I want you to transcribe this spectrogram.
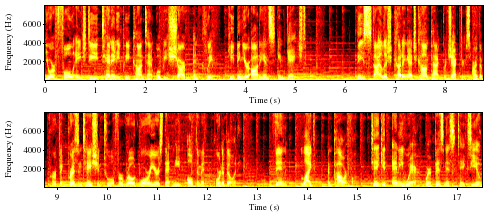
your full HD 1080p content will be sharp and clear, keeping your audience engaged. These stylish cutting-edge compact projectors are the perfect presentation tool for road warriors that need ultimate portability. Thin, light, and powerful. Take it anywhere where business takes you.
